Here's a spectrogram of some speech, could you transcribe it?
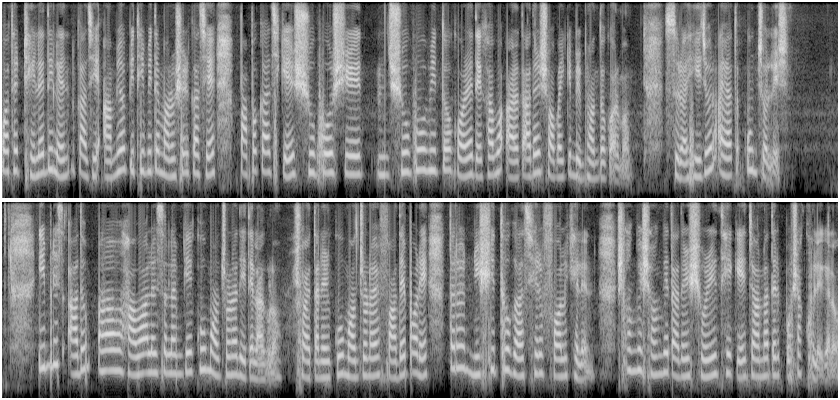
পথে ঠেলে দিলেন, কাজে আমিও পৃথিবীতে মানুষের কাছে পাপ কাজকে শুভ শুভবিত করে দেখাবো আর তাদের সবাইকে বিভ্রান্ত করব। সুরা হিজুর আয়াত উনচল্লিশ। ইবলিস আদম হাওয়া আলাইসাল্লামকে কুমন্ত্রণা দিতে লাগল। শয়তানের কুমন্ত্রণায় ফাঁদে পড়ে তারা নিষিদ্ধ গাছের ফল খেলেন। সঙ্গে সঙ্গে তাদের শরীর থেকে জান্নাতের পোশাক খুলে গেল।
